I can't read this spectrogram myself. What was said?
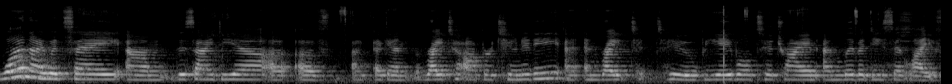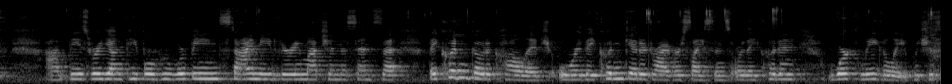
One, I would say um, this idea of, of, again, right to opportunity and, and right to, to, be able to try and, and live a decent life. Um, these were young people who were being stymied very much in the sense that they couldn't go to college or they couldn't get a driver's license or they couldn't work legally, which is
